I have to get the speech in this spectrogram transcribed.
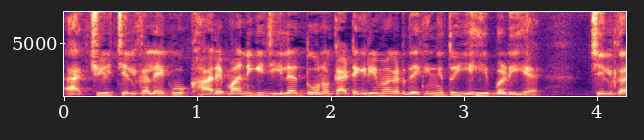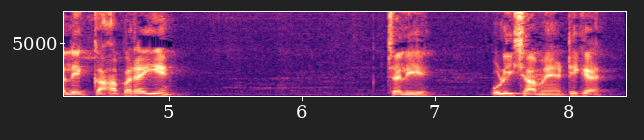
actually Chilka lake वो खारे पानी की झील है, दोनों कैटेगरी में अगर देखेंगे तो यही बड़ी है। चिल्का लेक कहाँ पर है ये? चलिए, उड़ीसा में है, ठीक है?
